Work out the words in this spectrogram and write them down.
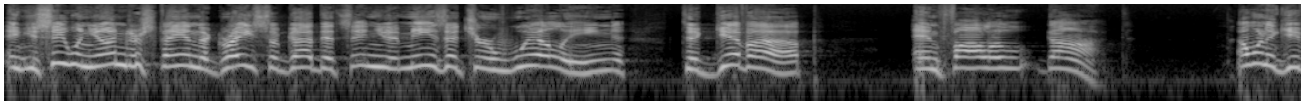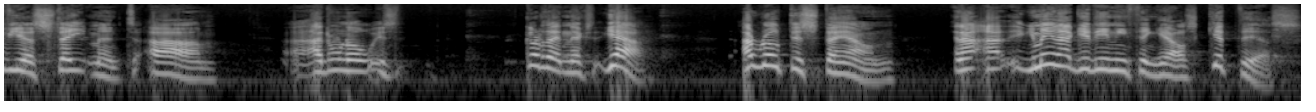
And you see, when you understand the grace of God that's in you, it means that you're willing to give up and follow God. I want to give you a statement. Um, I don't know, is go to that next. Yeah, I wrote this down, and I, I, you may not get anything else. Get this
